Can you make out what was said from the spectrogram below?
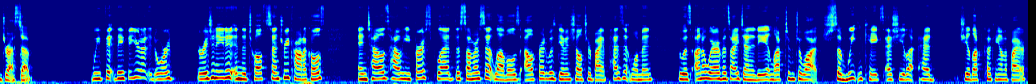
dressed up. We fi- they figured out it or- originated in the 12th century chronicles and tells how he first fled the Somerset levels. Alfred was given shelter by a peasant woman who was unaware of his identity and left him to watch some wheaten cakes as she le- had she had left cooking on the fire.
